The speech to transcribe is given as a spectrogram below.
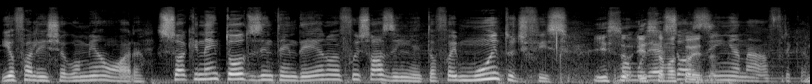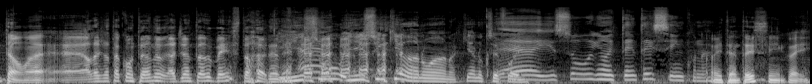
E eu falei, chegou minha hora. Só que nem todos entenderam, eu fui sozinha. Então foi muito difícil. Isso, isso é uma coisa. sozinha na África. Então, é- é, ela já tá contando, adiantando bem a história, né? Isso, isso em que ano, Ana? Que ano que você foi? É, isso em 85, né? 85 aí.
